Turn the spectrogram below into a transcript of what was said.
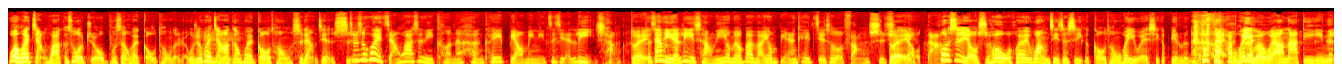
我很会讲话，可是我觉得我不是很会沟通的人。我觉得会讲话跟会沟通是两件事。嗯，就是会讲话是你可能很可以表明你自己的立场，对。可是你的立场，你有没有办法用别人可以接受的方式去表达？或是有时候我会忘记这是一个沟通，我会以为是一个辩论比赛，我会以为我要拿第一名。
